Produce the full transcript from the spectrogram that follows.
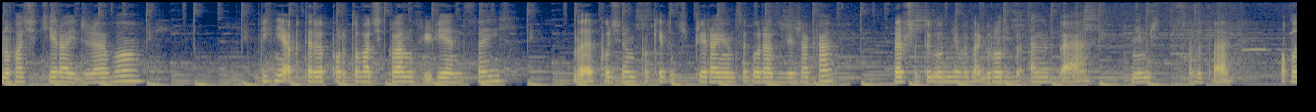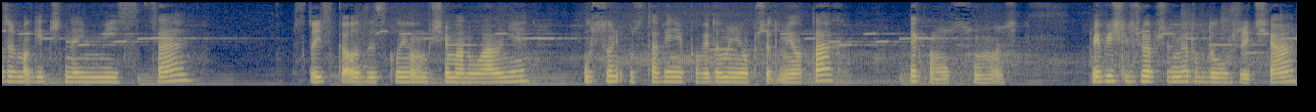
Nowa siekiera i drzewo. Aby teleportować klanów i więcej. Nowe poziom pakietu wspierającego raz zwierzaka. Lepsze tygodniowe nagrody w LB. Nie wiem, czy to jest LB. Owoce w magicznej misce. Stoiska odzyskują się manualnie. Usuń ustawienie powiadomień o przedmiotach. Jak mam usunąć? Wybierz liczbę przedmiotów do użycia.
